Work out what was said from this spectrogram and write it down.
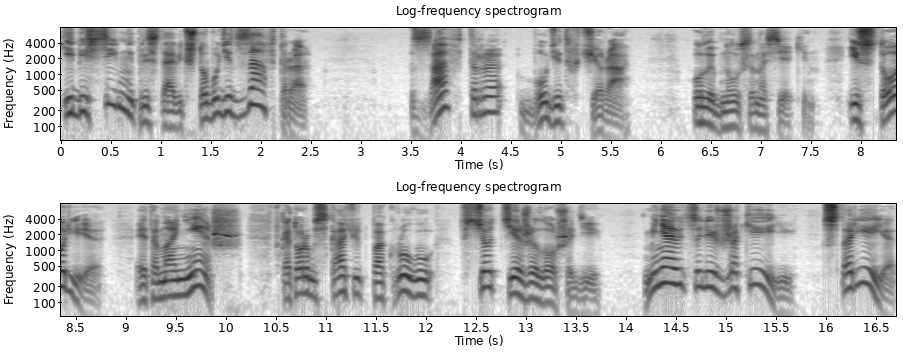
и бессильны представить, что будет завтра? Завтра будет вчера, улыбнулся Насекин. История — это манеж, в котором скачут по кругу все те же лошади. Меняются лишь жакеи, старея,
